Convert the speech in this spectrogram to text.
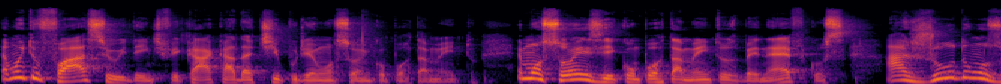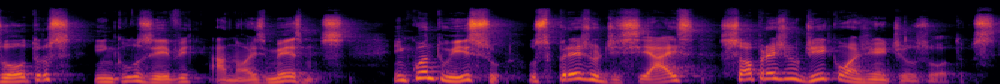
É muito fácil identificar cada tipo de emoção em comportamento. Emoções e comportamentos benéficos ajudam os outros, inclusive a nós mesmos. Enquanto isso, os prejudiciais só prejudicam a gente e os outros.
